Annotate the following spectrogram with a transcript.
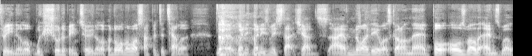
3 0 up. We should have been 2 0 up. I don't know what's happened to Tella uh, when, when he's missed that chance. I have no idea what's gone on there, but all's well that ends well.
